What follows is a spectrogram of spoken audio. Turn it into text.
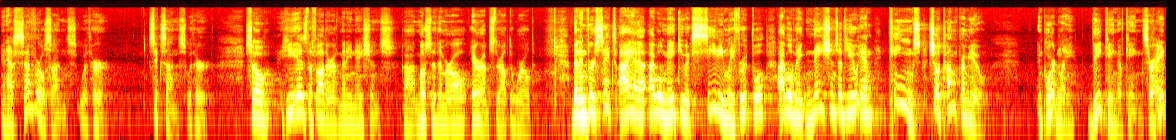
and has several sons with her, six sons with her. So he is the father of many nations. Uh, most of them are all Arabs throughout the world. But in verse 6, I, ha- I will make you exceedingly fruitful. I will make nations of you, and kings shall come from you. Importantly, the king of kings, right?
